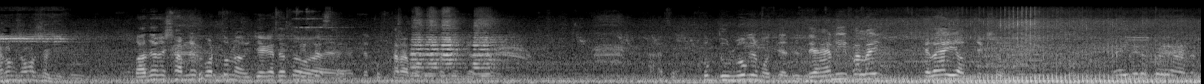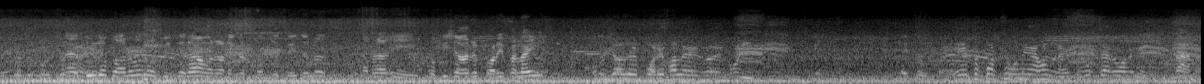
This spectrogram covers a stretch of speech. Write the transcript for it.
এখন সমস্যা কি? বাজারের সামনে পড়তো না ওই জায়গাটা তো খুব খারাপ। আচ্ছা, খুব দুর্ভোগের মধ্যে আছে। যেখানেই ফালাই ফেরাই অবজেকশন দুইটা বড় বড় অফিসেরা আমার অনেক দিচ্ছে এই জন্য আমরা এই অফিস আওয়ারের পরে ফালাই। অফিস পরে ভালো করি এই তো। এ তো পড়তে মনে এখন না এ তো পড়তে আরও অনেক না না।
